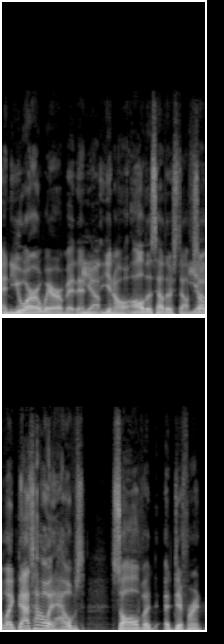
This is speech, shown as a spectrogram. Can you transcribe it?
and you are aware of it and, Yep. you know, all this other stuff. So, like, that's how it helps solve a, a different,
